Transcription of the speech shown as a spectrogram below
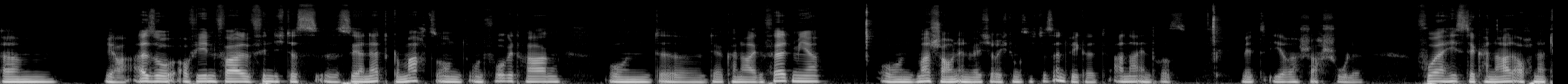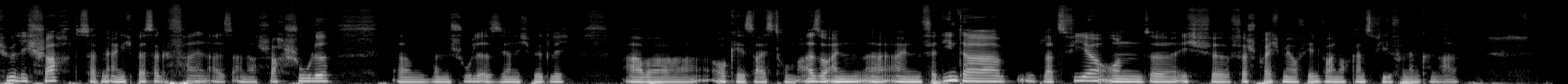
Ähm, ja, also auf jeden Fall finde ich das äh, sehr nett gemacht und, und vorgetragen. Und äh, der Kanal gefällt mir. Und mal schauen, in welche Richtung sich das entwickelt. Anna Endres mit ihrer Schachschule. Vorher hieß der Kanal auch natürlich Schach. Das hat mir eigentlich besser gefallen als an einer Schachschule. Ähm, weil eine Schule ist es ja nicht wirklich. Aber okay, sei es drum. Also ein, äh, ein verdienter Platz 4 und äh, ich äh, verspreche mir auf jeden Fall noch ganz viel von dem Kanal.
